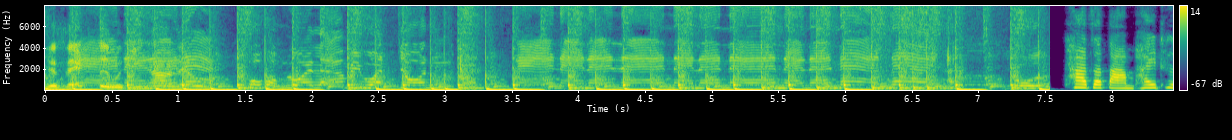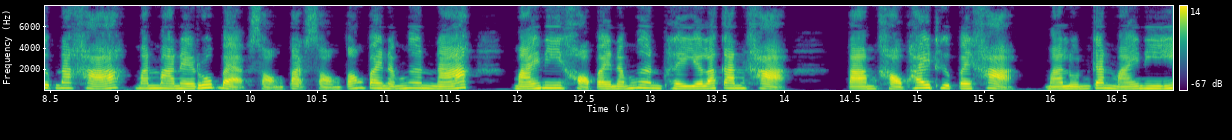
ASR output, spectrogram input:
เดี๋เซ็กตื่นมากินข้าวแล้วถ้าจะตามไพ่ทึบนะคะ มันมาในรูปแบบ 2 ตัด 2 ต้องไปน้ำเงินนะ ไม้นี้ขอไปน้ำเงินเพลเยอร์ละกันค่ะ ตามเขาไพ่ทึบไปค่ะ มาลุ้นกันไม้นี้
